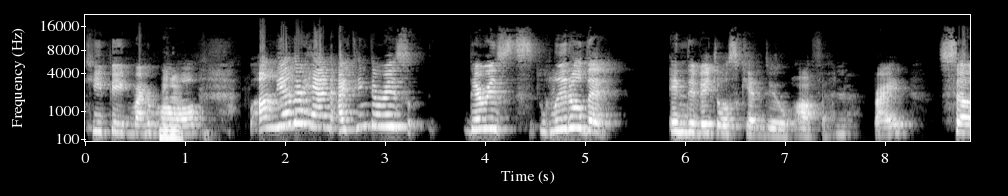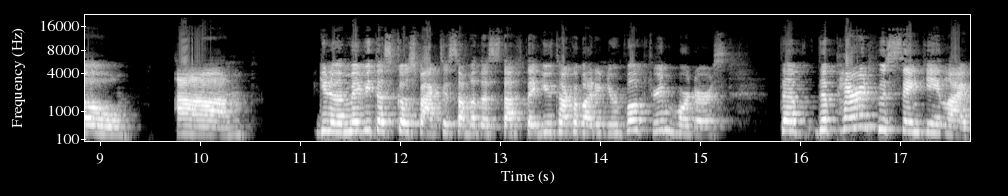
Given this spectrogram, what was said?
keeping my mm-hmm. role mm-hmm. on the other hand i think there is there is little that individuals can do often right so um, you know, maybe this goes back to some of the stuff that you talk about in your book, Dream Hoarders. The the parent who's thinking like,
